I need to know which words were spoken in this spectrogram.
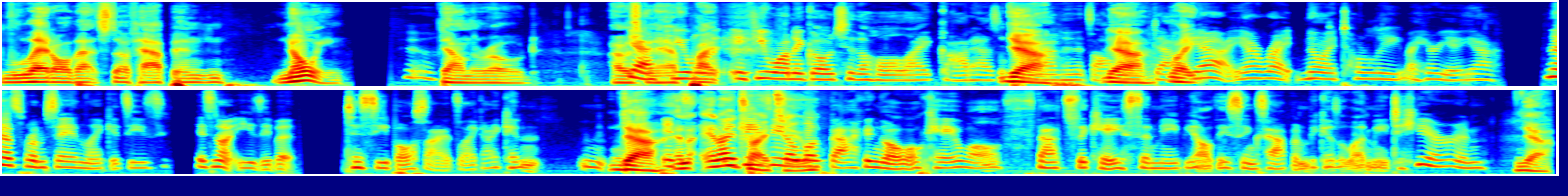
mm-hmm. let all that stuff happen knowing Yeah. down the road. I was yeah, going to if have you want, if you want to go to the whole like God has a Yeah, plan and it's all yeah, mapped out. like- yeah, yeah, right. No, I totally, I hear you. Yeah, and that's what I'm saying. Like, it's easy. It's not easy, but to see both sides, like I can. mm, Yeah, and and I it's try easy to. to look back and go, okay, well, if that's the case, then maybe all these things happen because it led me to here. And yeah,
